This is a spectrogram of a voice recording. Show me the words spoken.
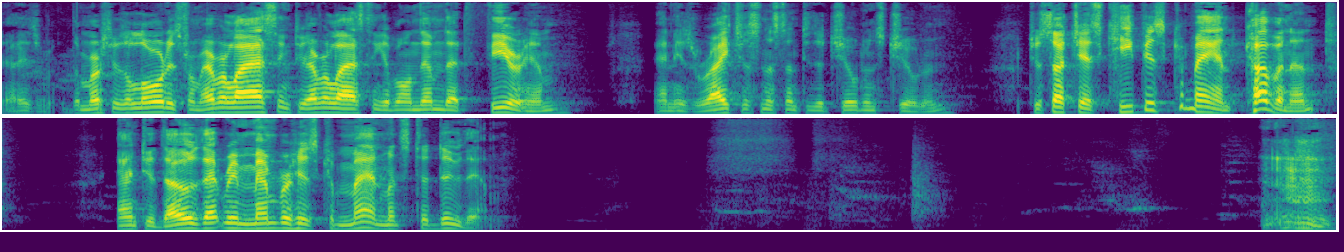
the mercy of the Lord is from everlasting to everlasting upon them that fear him, and his righteousness unto the children's children, to such as keep his command covenant, and to those that remember his commandments to do them.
